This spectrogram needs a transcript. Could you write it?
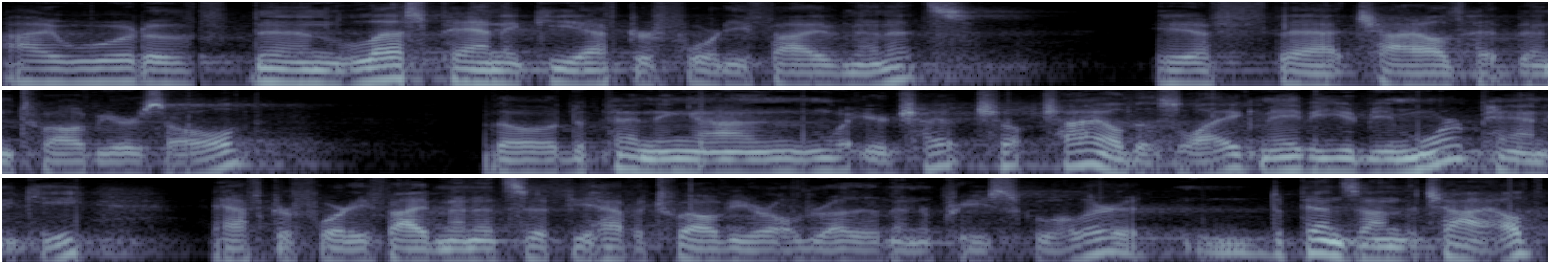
I would have been less panicky after 45 minutes if that child had been 12 years old. Though, depending on what your ch- child is like, maybe you'd be more panicky after 45 minutes if you have a 12 year old rather than a preschooler. It depends on the child.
